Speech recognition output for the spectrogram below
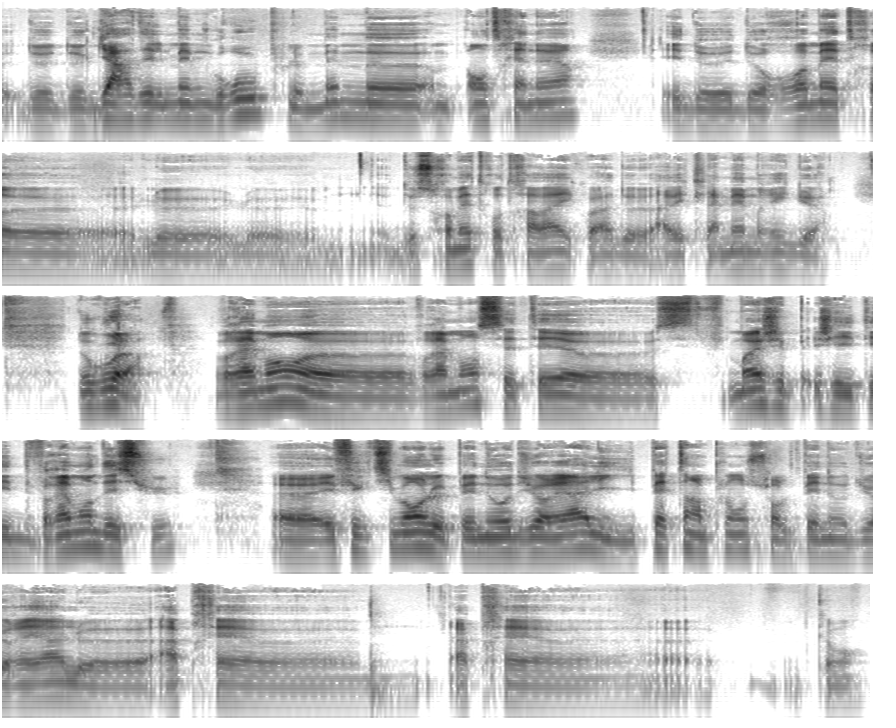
de, garder le même groupe, le même entraîneur et de, de remettre euh, le, de se remettre au travail quoi, avec la même rigueur. Donc voilà, vraiment, euh, vraiment c'était, euh, moi j'ai été vraiment déçu. effectivement, le péno du Real, il pète un plomb sur le péno du Real après, après, comment,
